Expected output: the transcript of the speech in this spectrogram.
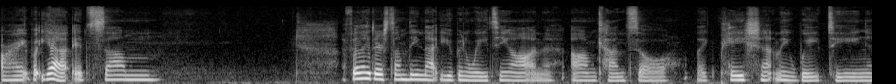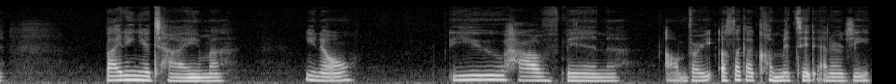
All right but yeah it's um feel like there's something that you've been waiting on, um, like patiently waiting, biding your time. You know, you have been um, very, it's like a committed energy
